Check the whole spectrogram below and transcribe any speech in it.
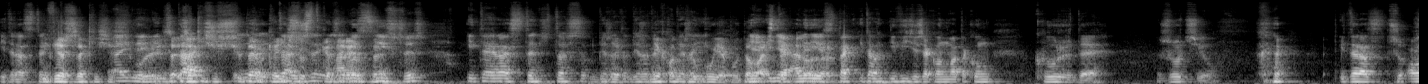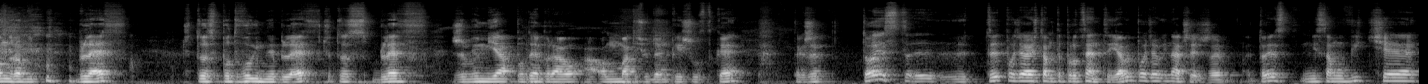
i teraz ten... I wiesz, że Ej, nie, że, tak, że siódemkę tak, i szóstkę że, na że go ręce. zniszczysz i teraz ten ktoś sobie bierze, Niech- bierze niech on bierze i- próbuje budować Nie, nie, ale nie jest tak i, tam, i widzisz jak on ma taką kurde, rzucił. I teraz czy on robi blef, czy to jest podwójny blef, czy to jest blef, żebym ja podebrał, a on ma tę siódemkę i szóstkę. Także to jest, y, ty powiedziałeś tam te procenty, ja bym powiedział inaczej, że to jest niesamowicie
